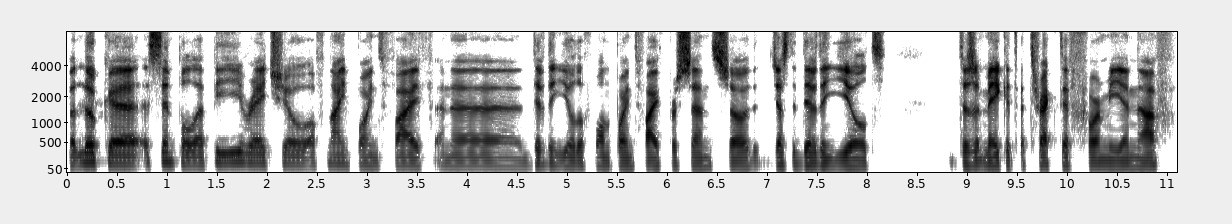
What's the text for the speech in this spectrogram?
But look, uh, a simple a PE ratio of 9.5 and a dividend yield of 1.5%. So just the dividend yield doesn't make it attractive for me enough.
